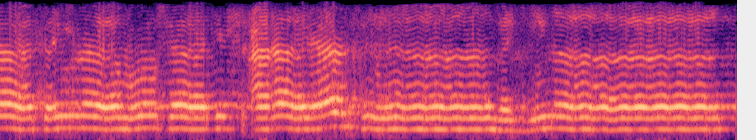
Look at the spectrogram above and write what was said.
آتينا موسى تسع آيات بينات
